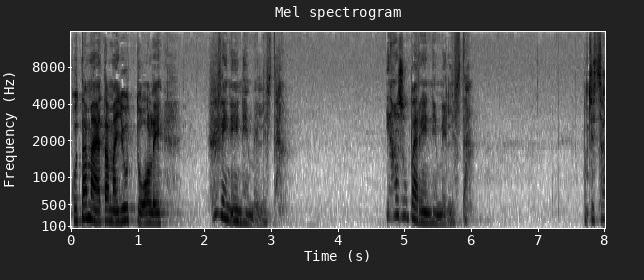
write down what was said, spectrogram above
kun tämä ja tämä juttu oli hyvin inhimillistä. Ihan superinhimillistä. Mutta sitten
